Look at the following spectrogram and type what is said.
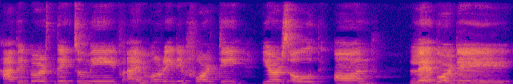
Happy birthday to me. I'm already 40 years old on Labor Day.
